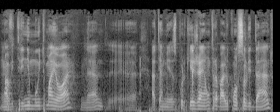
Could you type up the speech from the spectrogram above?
uma vitrine muito maior, né, até mesmo porque já é um trabalho consolidado,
